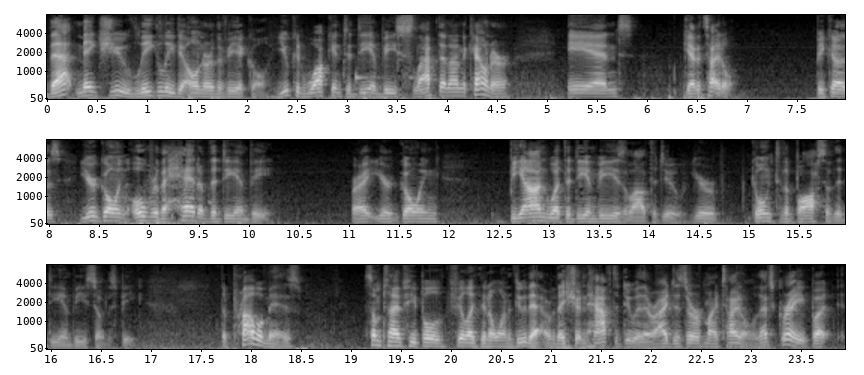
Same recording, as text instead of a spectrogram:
That makes you legally the owner of the vehicle. You could walk into DMV, slap that on the counter, and get a title because you're going over the head of the DMV, right? You're going beyond what the DMV is allowed to do. You're going to the boss of the DMV, so to speak. The problem is sometimes people feel like they don't want to do that or they shouldn't have to do it or I deserve my title. That's great, but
